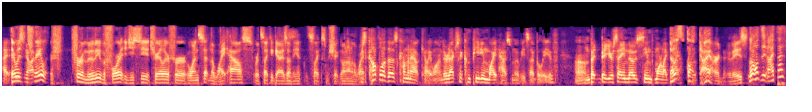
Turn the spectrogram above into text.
I, there was know, a trailer for a movie before it. Did you see a trailer for one set in the White House where it's like a guy's on the it's like some shit going on in the White There's House? There's a couple of those coming out, Kelly Wand. They're actually competing White House movies, I believe. Um, but but you're saying those seemed more like those Die, like Die Hard movies. Well, I thought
